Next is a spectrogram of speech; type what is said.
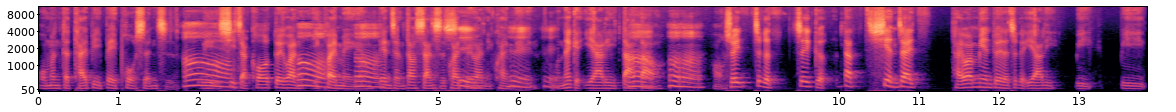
我们的台币被迫升值，哦。以细仔扣兑换哦一块美元，嗯。变成到三十块是兑换一块美元，我那个压力大到，嗯嗯。哦，所以这个这个，那现在台湾面对的这个压力，比比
